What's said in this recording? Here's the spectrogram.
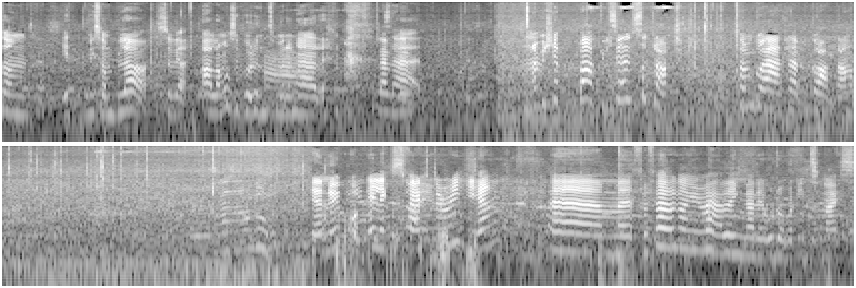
Som är liksom blöt så vi alla måste gå runt med den här. Så här. Ja, vi köpte bakelser såklart. Som går att äta här på gatan. Mm, Jag är nu på LX Factory igen. Ehm, för förra gången vi var här regnade och då var det inte så nice.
